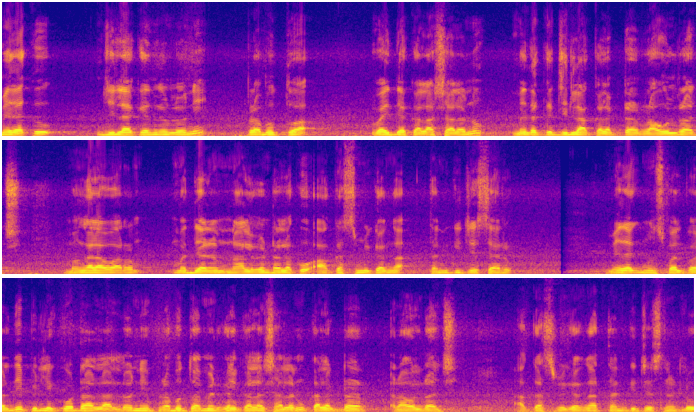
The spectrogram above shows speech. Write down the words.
మెదక్ జిల్లా కేంద్రంలోని ప్రభుత్వ వైద్య కళాశాలను మెదక్ జిల్లా కలెక్టర్ రాహుల్ రాజ్ మంగళవారం మధ్యాహ్నం నాలుగు గంటలకు ఆకస్మికంగా తనిఖీ చేశారు. మెదక్ మున్సిపల్ పరిధి పిల్లికోటలలోని ప్రభుత్వ మెడికల్ కళాశాలను కలెక్టర్ రాహుల్ రాజ్ ఆకస్మికంగా తనిఖీ చేసినట్లు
